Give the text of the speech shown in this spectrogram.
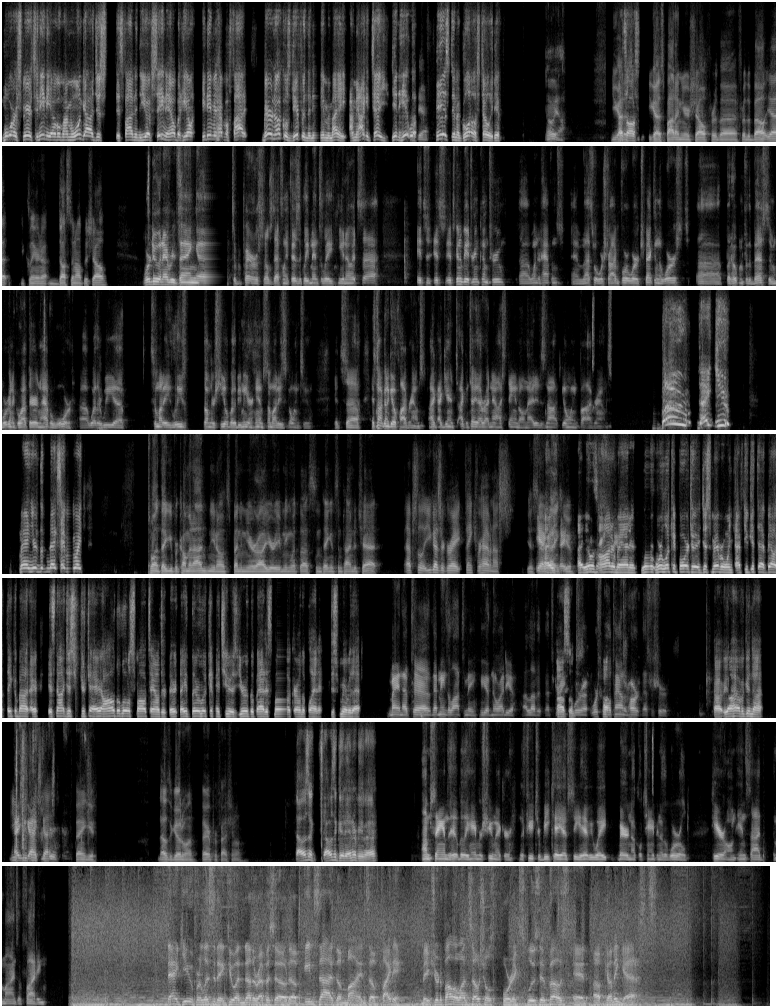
more experienced than any of them. I mean, one guy just is fighting in the UFC now, but he don't, he didn't even have a fight. Bare knuckles different than MMA. I mean, I can tell you, getting hit with a fist and a glove is totally different. oh yeah. You got That's a, awesome. you got a spot on your shelf for the for the belt yet? You clearing up dusting off the shelf? we're doing everything uh, to prepare ourselves definitely physically mentally you know it's uh it's it's it's going to be a dream come true uh, when it happens. And that's what we're striving for. We're expecting the worst uh, but hoping for the best. And we're going to go out there and have a war uh, whether we uh, somebody leaves on their shield whether it be me or him somebody's going to. It's uh it's not going to go five rounds. I, I guarantee i can tell you that right now. I stand on that. It is not going five rounds. Boom! Thank you, man. You're the next heavyweight. Just want to thank you for coming on. You know, spending your uh, your evening with us and taking some time to chat. Absolutely, you guys are great. Thank you for having us. Yes, sir. Yeah, guys, Thank hey, you. Uh, It was an honor, man. and We're, we're looking forward to it. Just remember, when after you get that belt, think about it. It's not just your town. All the little small towns are they're, they they're looking at you as you're the baddest smoker on the planet. Just remember that. Man, that uh, that means a lot to me. You have no idea. I love it. That's great. Awesome. We're a, we're small town at heart. That's for sure. All right, y'all have a good night. You hey, too. you guys. Thanks, guys. too. Thank you. That was a good one. Very professional. That was a that was a good interview, man. I'm Sam, the Hillbilly Hammer Shewmaker, the future BKFC heavyweight bare knuckle champion of the world, here on Inside the Minds of Fighting. Thank you for listening to another episode of Inside the Minds of Fighting. Make sure to follow on socials for exclusive posts and upcoming guests.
